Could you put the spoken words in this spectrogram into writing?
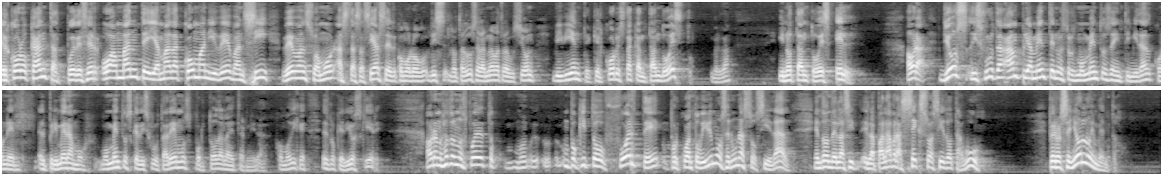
El coro canta, puede ser, oh amante y amada, coman y beban, sí, beban su amor hasta saciarse, como lo, dice, lo traduce la nueva traducción viviente, que el coro está cantando esto, ¿verdad? Y no tanto es él. Ahora, Dios disfruta ampliamente nuestros momentos de intimidad con Él, el primer amor, momentos que disfrutaremos por toda la eternidad. Como dije, es lo que Dios quiere. Ahora, nosotros nos puede un poquito fuerte por cuanto vivimos en una sociedad en donde la, la palabra sexo ha sido tabú. Pero el Señor lo inventó.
